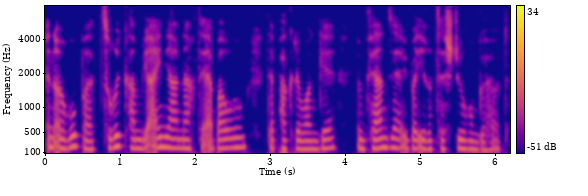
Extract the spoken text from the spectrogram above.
In Europa zurück haben wir ein Jahr nach der Erbauung der Pakrewange im Fernseher über ihre Zerstörung gehört.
